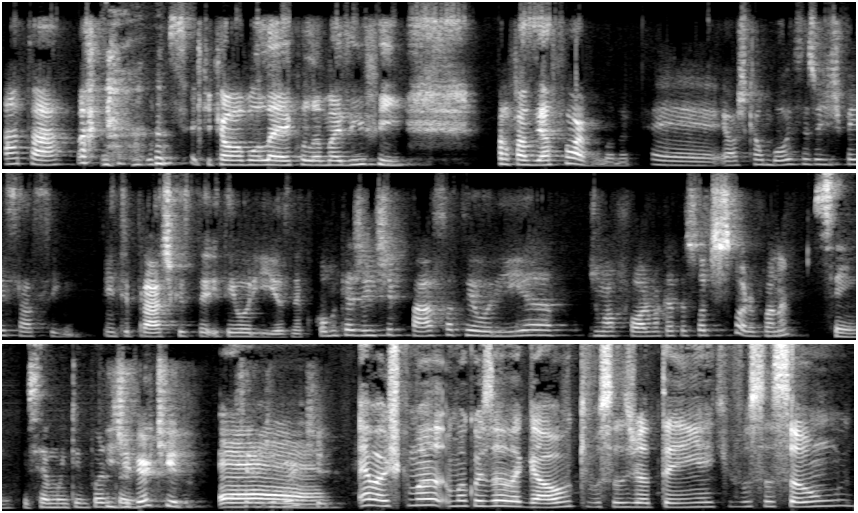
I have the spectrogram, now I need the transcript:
Ah, tá. não sei o que é uma molécula, mas enfim para fazer a fórmula, né? É, eu acho que é um bom exercício a gente pensar assim entre práticas e teorias, né? Como que a gente passa a teoria de uma forma que a pessoa absorva, né? Sim, isso é muito importante. E divertido. É... divertido. É, eu acho que uma, uma coisa legal que vocês já têm é que vocês são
